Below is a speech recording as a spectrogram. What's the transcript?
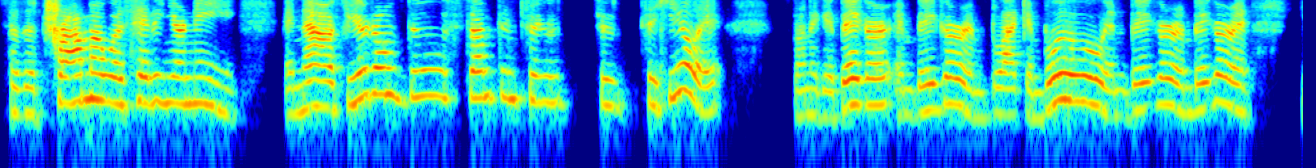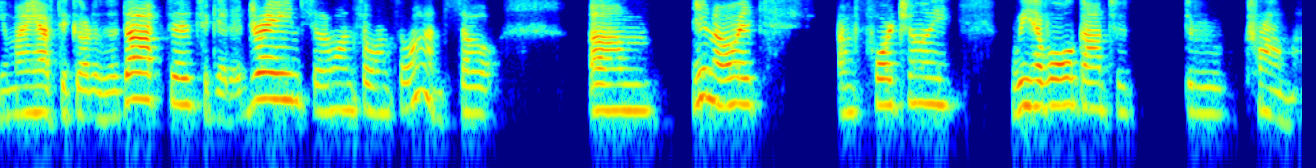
So the trauma was hitting your knee and now if you don't do something to to to heal it it's going to get bigger and bigger and black and blue and bigger and bigger and you might have to go to the doctor to get it drained so on so on so on. So um you know it's unfortunately we have all gone through through trauma.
